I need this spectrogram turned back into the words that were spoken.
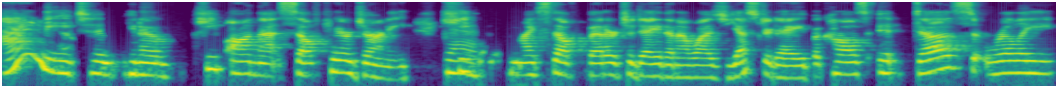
I need to, you know, keep on that self care journey, yeah. keep myself better today than I was yesterday because it does really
